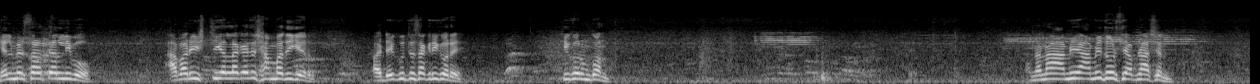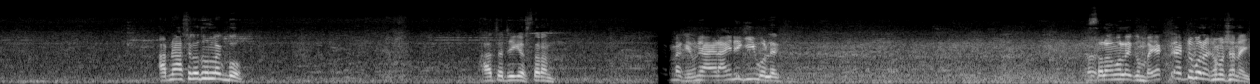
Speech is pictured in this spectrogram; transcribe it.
হেলমেট ছাড়া তেল নিব। আবার স্টিকার লাগাইছে সাংবাদিকের আর ডেকুতে চাকরি করে। কি করুম কন? না না আমি আমি ধরছি আপনি আসেন। আপনি আসতে কতক্ষণ লাগবো? আচ্ছা ঠিক আছে দাঁড়ান। আপনাকে উনি আই- আইনে কি বলে আর কি? আলাইকুম ভাই একটু বলেন সমস্যা নাই।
